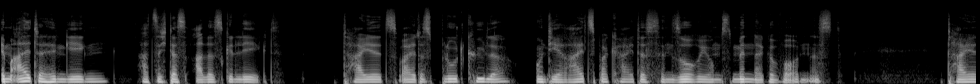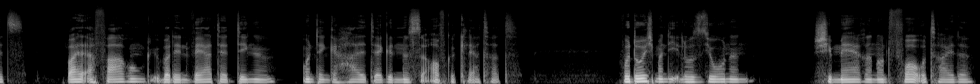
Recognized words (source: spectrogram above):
Im Alter hingegen hat sich das alles gelegt, teils weil das Blut kühler und die Reizbarkeit des Sensoriums minder geworden ist, teils weil Erfahrung über den Wert der Dinge und den Gehalt der Genüsse aufgeklärt hat, wodurch man die Illusionen, Chimären und Vorurteile,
